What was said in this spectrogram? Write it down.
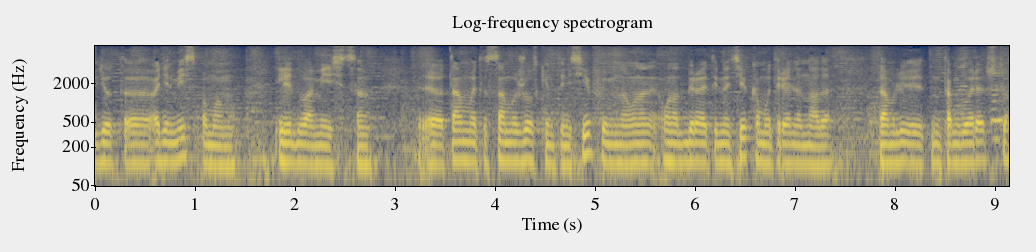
идет э, один месяц, по-моему, или два месяца. Э, там это самый жесткий интенсив. Именно он, он отбирает именно тех, кому это реально надо. Там, там говорят, что...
